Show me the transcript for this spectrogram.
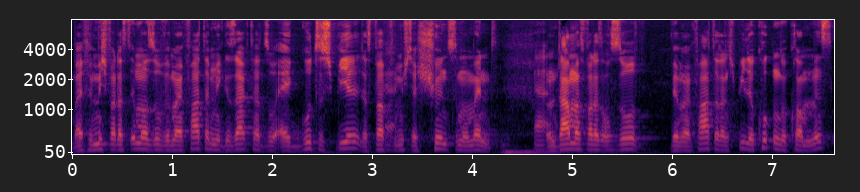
weil für mich war das immer so, wenn mein Vater mir gesagt hat, so, ey, gutes Spiel, das war für mich der schönste Moment. Ja. Und damals war das auch so, wenn mein Vater dann Spiele gucken gekommen ist,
